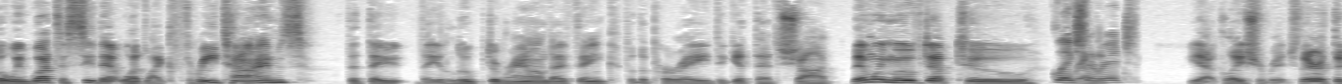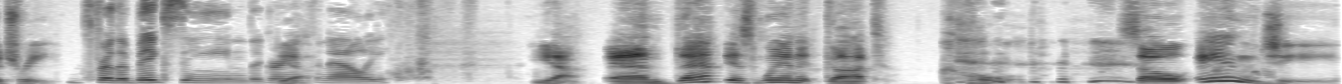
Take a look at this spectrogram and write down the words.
But we got to see that, what, like three times? That they they looped around, I think, for the parade to get that shot. Then we moved up to Glacier around the- Ridge yeah, Glacier Ridge. They're at the tree. for the big scene, the grand Yeah. finale. Yeah, and that is when it got cold. so Angie,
